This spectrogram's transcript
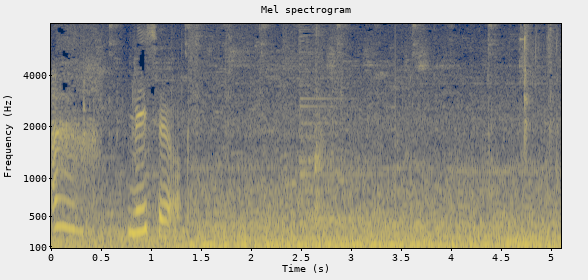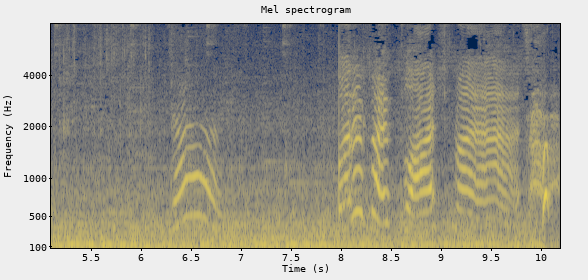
Me too. Yeah. What if I flash my ass?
